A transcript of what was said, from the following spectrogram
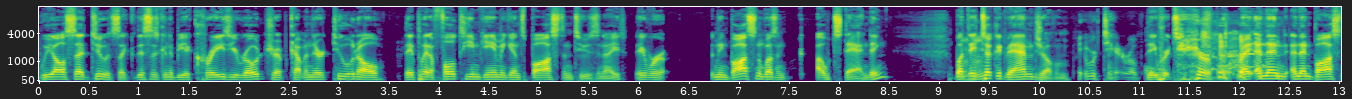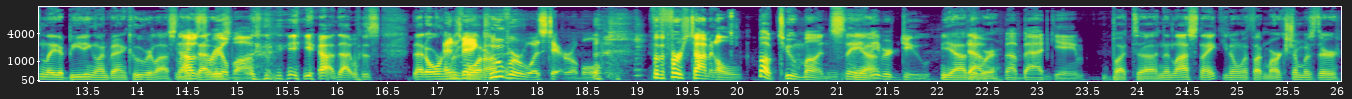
we all said too. It's like this is going to be a crazy road trip coming. They're two and zero. They played a full team game against Boston Tuesday night. They were, I mean, Boston wasn't outstanding, but Mm-hmm. they took advantage of them. They were terrible. They were terrible, right? And then and then Boston laid a beating on Vancouver last night. That was the real Boston. yeah, that was that orange and was going. Vancouver was terrible. For the first time in a, about two months, they, Yeah. they were due. Yeah, they to were. a bad game. But uh, and then last night, you know, I thought Markstrom was their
